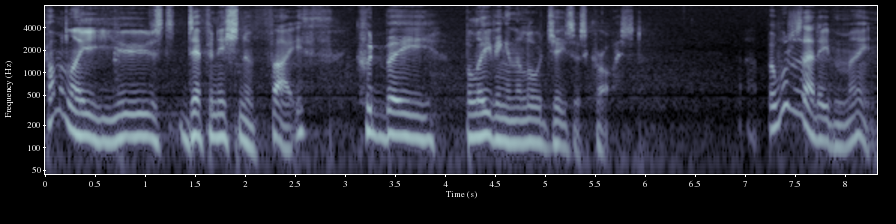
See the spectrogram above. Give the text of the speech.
Commonly used definition of faith could be believing in the Lord Jesus Christ. But what does that even mean?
